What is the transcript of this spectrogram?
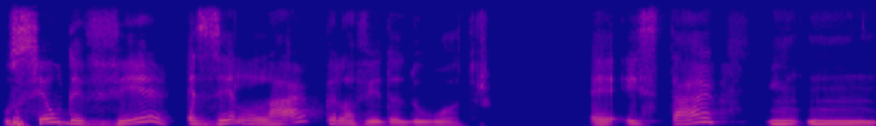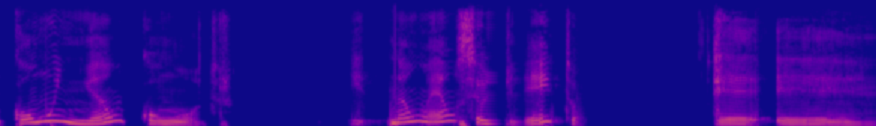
O seu dever é zelar pela vida do outro, é estar em, em comunhão com o outro. E não é o seu direito é, é,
